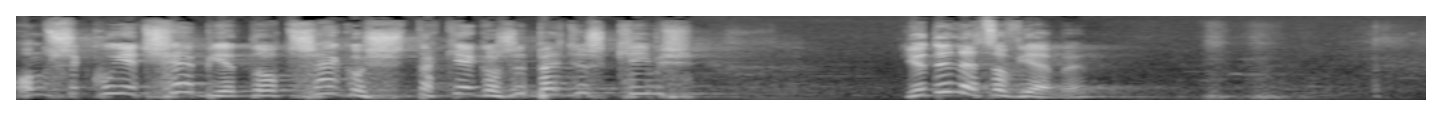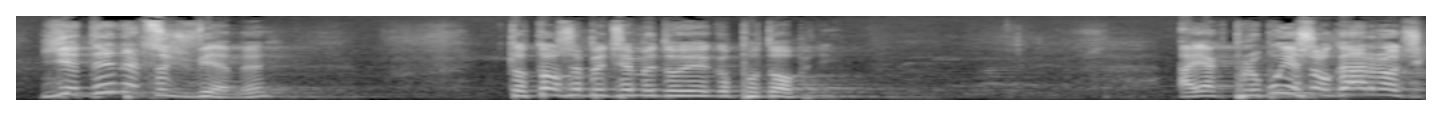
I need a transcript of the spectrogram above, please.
On szykuje ciebie do czegoś takiego, że będziesz kimś. Jedyne, co wiemy, jedyne coś wiemy, to to, że będziemy do Jego podobni. A jak próbujesz ogarnąć,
